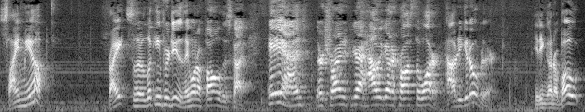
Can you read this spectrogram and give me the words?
Sign me up. Right? So they're looking for Jesus. They want to follow this guy. And they're trying to figure out how he got across the water. How did he get over there? He didn't go on a boat.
